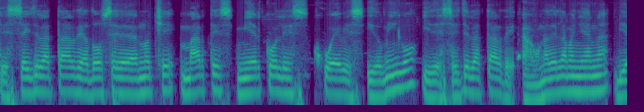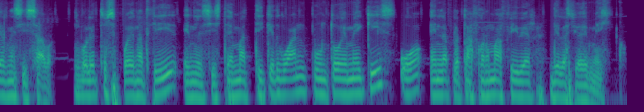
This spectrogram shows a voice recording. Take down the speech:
De 6 de la tarde a 12 de la noche, martes, miércoles, jueves y domingo. Y de 6 de la tarde a 1 de la mañana, viernes y sábado. Los boletos se pueden adquirir en el sistema ticketone.mx o en la plataforma Fiber de la Ciudad de México.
